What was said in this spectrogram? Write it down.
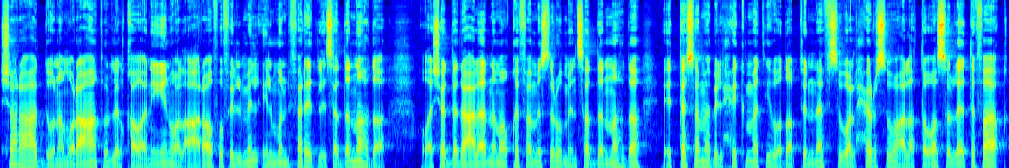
شرعت دون مراعاة للقوانين والأعراف في الملء المنفرد لسد النهضة وشدد على أن موقف مصر من سد النهضة اتسم بالحكمة وضبط النفس والحرص على التوصل لاتفاق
